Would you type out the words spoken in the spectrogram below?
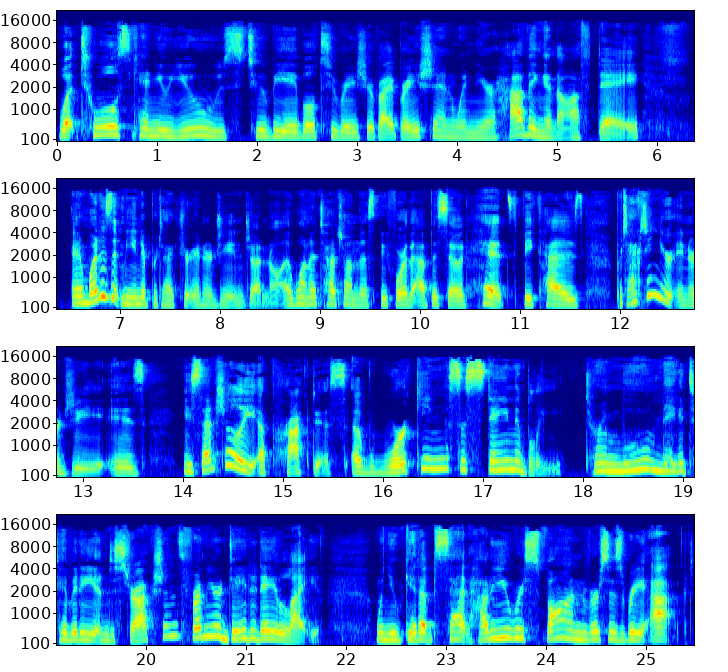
What tools can you use to be able to raise your vibration when you're having an off day? And what does it mean to protect your energy in general? I want to touch on this before the episode hits because protecting your energy is essentially a practice of working sustainably to remove negativity and distractions from your day to day life. When you get upset, how do you respond versus react?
